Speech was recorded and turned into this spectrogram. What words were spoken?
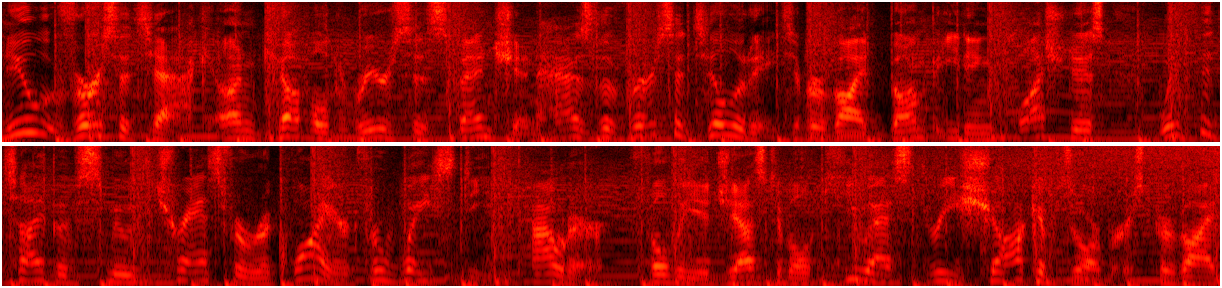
New Versatac uncoupled rear suspension has the versatility to provide bump-eating plushness with the type of smooth transfer required for waist-deep powder. Fully adjustable QS3 shock absorbers provide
